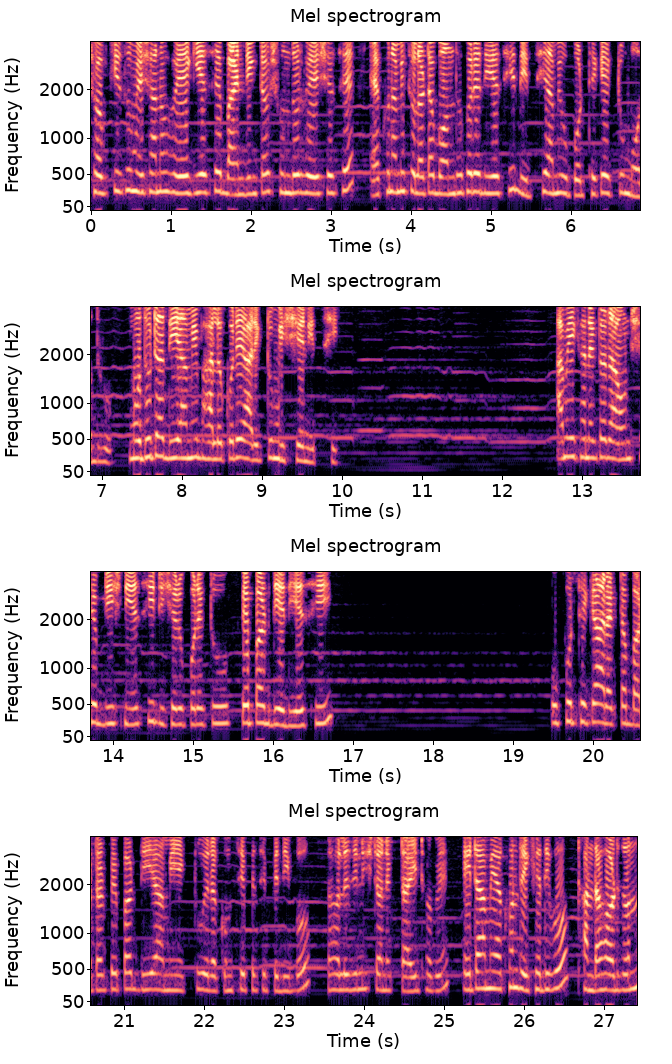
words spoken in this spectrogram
সবকিছু মেশানো হয়ে গিয়েছে বাইন্ডিংটাও সুন্দর হয়ে এসেছে। এখন আমি চোলাটা বন্ধ করে দিয়েছি, দিচ্ছি আমি উপর থেকে একটু মধু। মধুটা দিয়ে আমি ভালো করে আর একটু মিশিয়ে নিচ্ছি। আমি এখানে একটা রাউন্ড শেপ ডিশ নিয়েছি ডিশের উপর একটু পেপার দিয়ে দিয়েছি। উপর থেকে আর একটা বাটার পেপার দিয়ে আমি একটু এরকম চেপে চেপে দিব, তাহলে জিনিসটা অনেক টাইট হবে। এটা আমি এখন রেখে দিব ঠান্ডা হওয়ার জন্য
